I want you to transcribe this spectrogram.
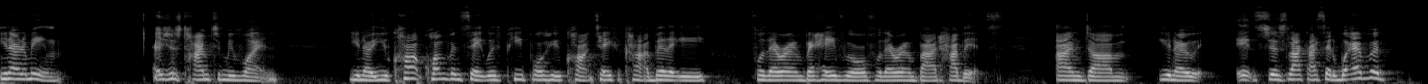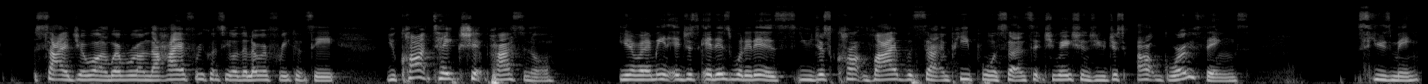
you know what I mean? It's just time to move on. You know, you can't compensate with people who can't take accountability for their own behavior or for their own bad habits. And, um, you know, it's just like I said, whatever side you're on, whether you're on the higher frequency or the lower frequency, you can't take shit personal. You know what I mean? It just, it is what it is. You just can't vibe with certain people or certain situations. You just outgrow things. Excuse me.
